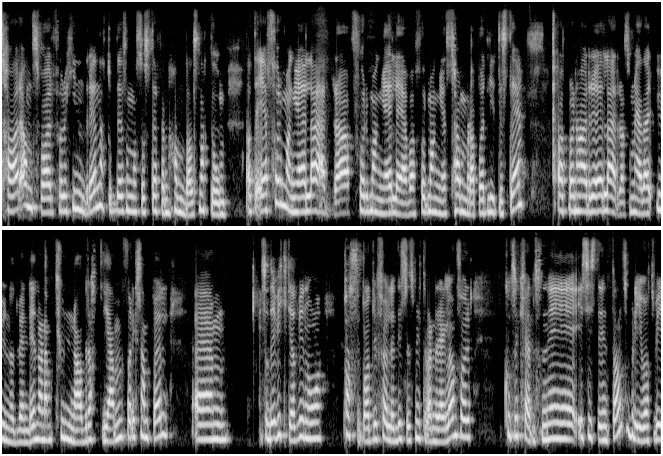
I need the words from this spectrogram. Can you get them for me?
tar ansvar for å hindre nettopp det som også Steffen Handal snakker om. At det er for mange lærere, for mange elever, for mange samla på et lite sted. At man har lærere som er der unødvendig når de kunne ha dratt hjem, f.eks. Um, så det er viktig at vi nå passer på at vi følger disse smittevernreglene. for konsekvensen i, i, siste instans blir jo at vi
